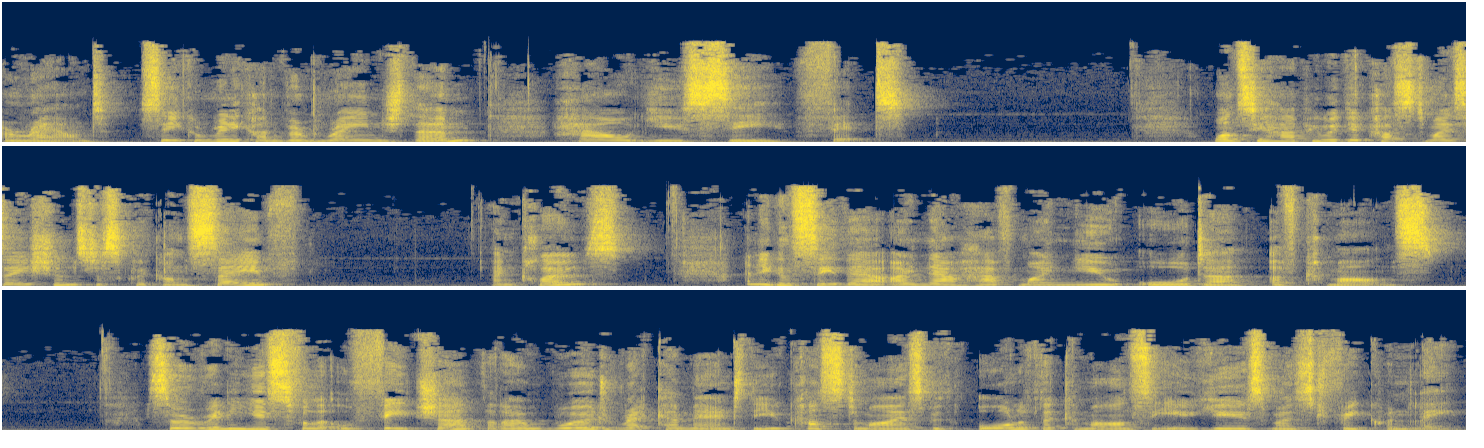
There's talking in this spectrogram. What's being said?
around. So you can really kind of arrange them how you see fit. Once you're happy with your customizations, just click on Save and Close. And you can see there I now have my new order of commands. So a really useful little feature that I would recommend that you customize with all of the commands that you use most frequently.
